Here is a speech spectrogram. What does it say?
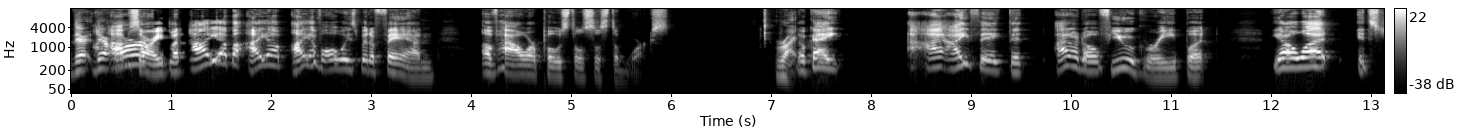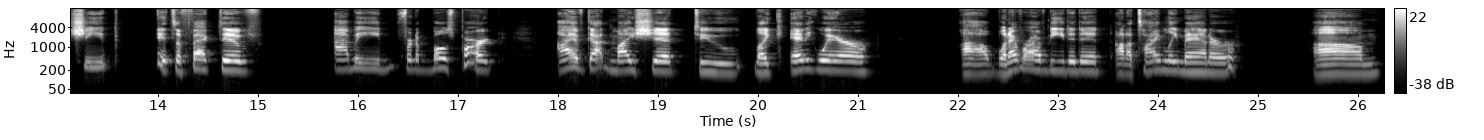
there there I, are. I'm sorry, but I am I am I have always been a fan of how our postal system works. Right. Okay. I I think that I don't know if you agree, but you know what? It's cheap. It's effective. I mean, for the most part, I've gotten my shit to like anywhere, uh, whenever I've needed it on a timely manner. Um,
